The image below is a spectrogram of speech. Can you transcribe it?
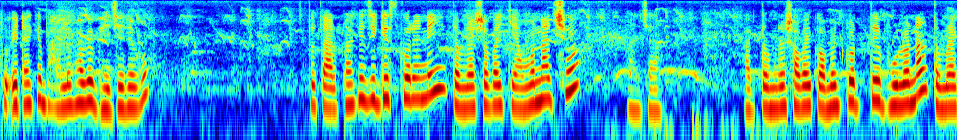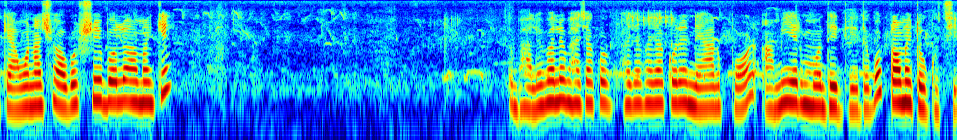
তো এটাকে ভালোভাবে ভেজে নেব। তো তার ফাঁকে জিজ্ঞেস করে নেই। তোমরা সবাই কেমন আছো? আচ্ছা আর তোমরা সবাই কমেন্ট করতে ভুলো না। তোমরা কেমন আছো অবশ্যই বলো আমাকে। তো ভালো ভালো ভাজা ভাজা ভাজা করে নেওয়ার পর আমি এর মধ্যে দিয়ে দেবো টমেটো কুচি।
